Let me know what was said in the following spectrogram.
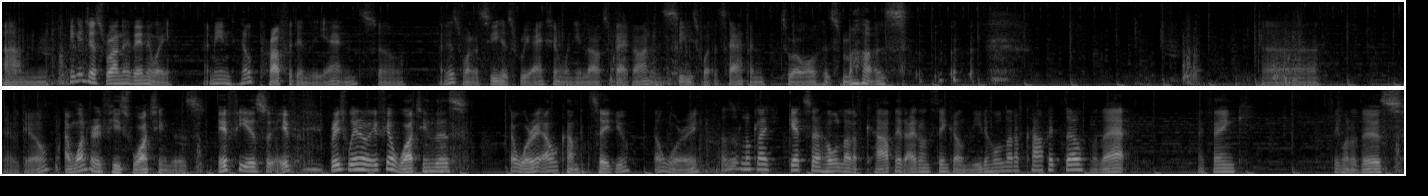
Um, he can just run it anyway. I mean, he'll profit in the end, so... I just want to see his reaction when he logs back on and sees what has happened to all his moss. uh, There we go. I wonder if he's watching this. If he is, if British Widow, if you're watching this, don't worry, I'll compensate you. Don't worry. Does it look like it gets a whole lot of carpet? I don't think I'll need a whole lot of carpet though. For that, I think. Take one of this.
